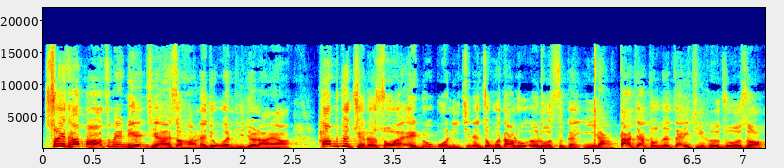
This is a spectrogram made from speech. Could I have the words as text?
所以他把他这边连起来的时候，好，那就问题就来啊，他们就觉得说，哎，如果你今天中国大陆、俄罗斯跟伊朗大家都能在一起合作的时候，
